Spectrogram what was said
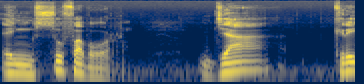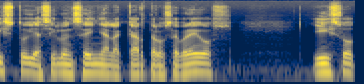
en su favor. Ya Cristo, y así lo enseña la carta a los hebreos, hizo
